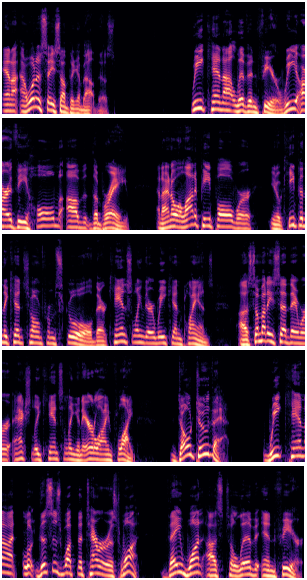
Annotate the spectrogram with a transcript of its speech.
And I, I want to say something about this. We cannot live in fear. We are the home of the brave. And I know a lot of people were, you know, keeping the kids home from school. They're canceling their weekend plans. Uh, somebody said they were actually canceling an airline flight. Don't do that. We cannot look. This is what the terrorists want. They want us to live in fear.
